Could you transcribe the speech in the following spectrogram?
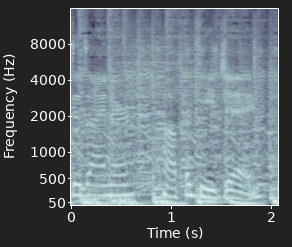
Designer, Papa DJ.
